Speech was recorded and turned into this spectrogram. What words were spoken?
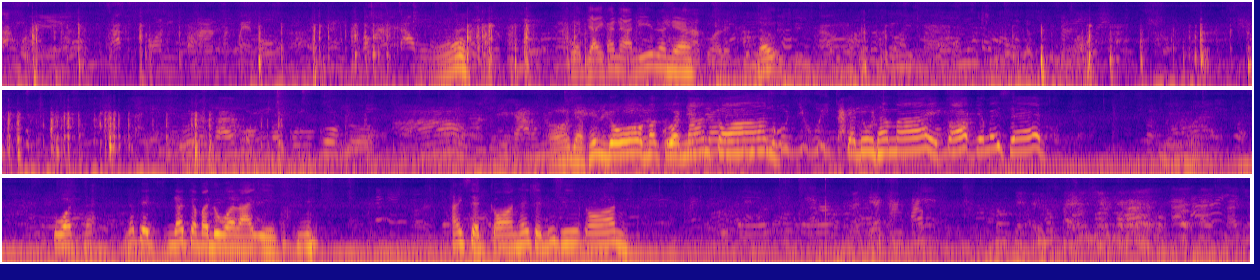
ตั้งหมดแล้วสักตอนประมาณสักแปดโมงประมาณเก้าโมงโอ้ขวดใหญ่ขนาดนี้แล้วเนี่ย แล้ว อุ้ยยังใช้ของมัน โกโก้อยู่อ้าวพี่ชายผมโอ้อย่าเพิ่งดูมากวดน้ำก่อนจะดูทำไมกอล์ฟยังไม่เสร็จกวดนะแล้วจะแล้วจะมาดูอะไรอีกให้เสร็จก่อนให้เสร็จวิธีก่อน เสียงข้างครับช่องเจ็ดกับช่องแปดเสียง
